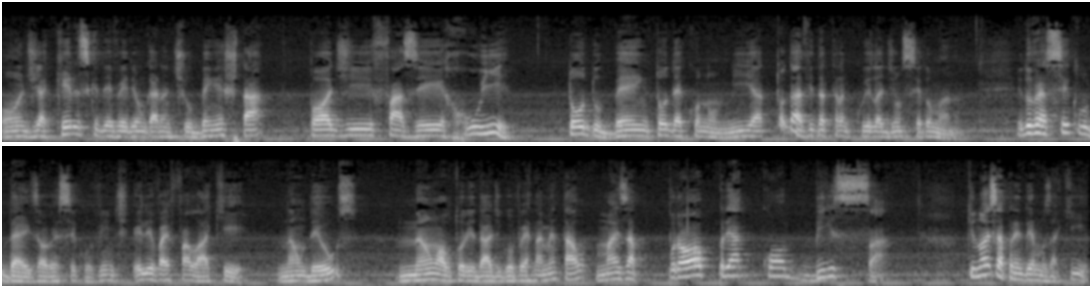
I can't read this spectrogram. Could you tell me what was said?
onde aqueles que deveriam garantir o bem-estar pode fazer ruir todo bem, toda economia, toda a vida tranquila de um ser humano. E do versículo 10 ao versículo 20, ele vai falar que não Deus, não autoridade governamental, mas a própria cobiça. O que nós aprendemos aqui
